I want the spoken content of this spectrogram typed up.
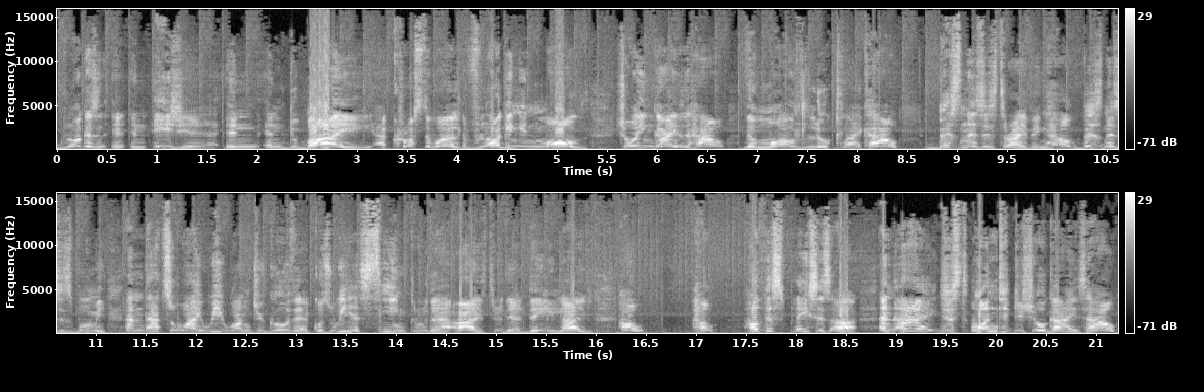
vloggers in, in, in Asia, in, in Dubai, across the world, vlogging in malls, showing guys how the malls look like, how business is thriving, how business is booming. And that's why we want to go there, because we are seeing through their eyes, through their daily lives, how how how these places are. And I just wanted to show guys how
